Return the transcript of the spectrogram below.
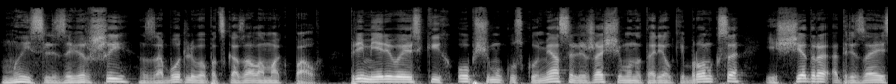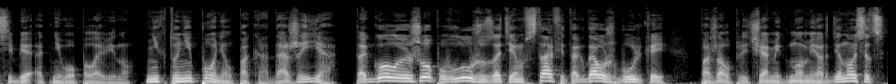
«Мысль заверши», — заботливо подсказала Макпал, примериваясь к их общему куску мяса, лежащему на тарелке Бронкса, и щедро отрезая себе от него половину. «Никто не понял пока, даже я. Так голую жопу в лужу затем вставь, и тогда уж булькой», — пожал плечами гномий орденосец,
